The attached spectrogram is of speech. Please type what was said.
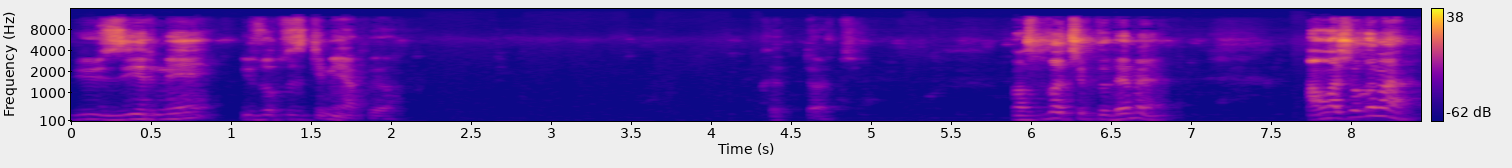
120, 132 mi yapıyor? 44. Nasıl da çıktı değil mi? Anlaşıldı mı?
